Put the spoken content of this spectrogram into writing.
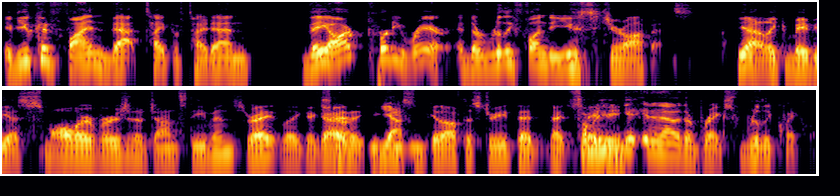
if you can find that type of tight end, they are pretty rare and they're really fun to use in your offense. Yeah, like maybe a smaller version of John Stephens, right? Like a guy Sure. that you, Yes. can get off the street that, that Somebody can get in and out of their breaks really quickly.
